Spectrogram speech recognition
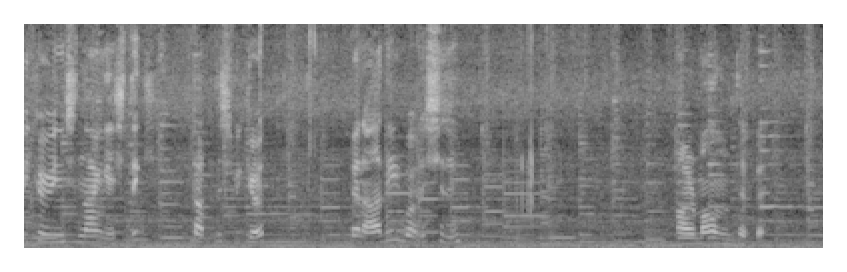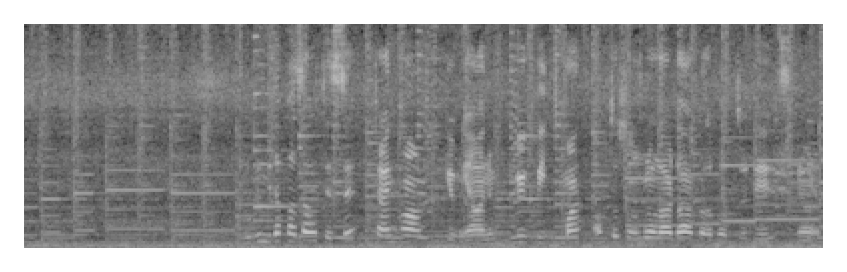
Bir köyün içinden geçtik. Tatlış bir köy. Fena değil böyle şirin. Harman Tepe. Bugün bir de pazartesi. Tenha gün yani büyük bir ihtimal hafta sonu buralar daha kalabalıktır diye düşünüyorum.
